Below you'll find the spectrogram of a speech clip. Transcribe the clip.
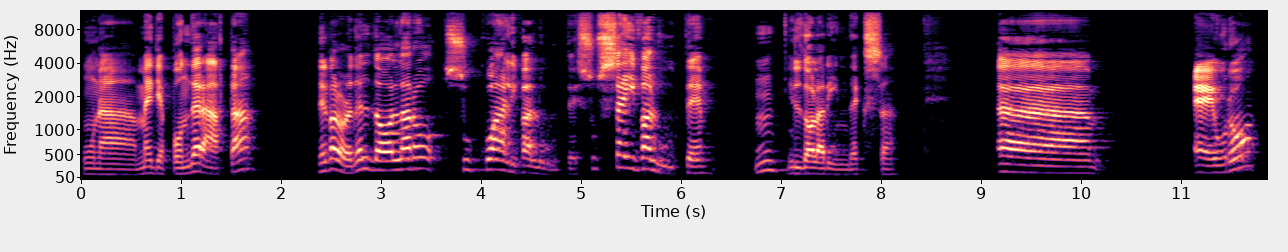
una media ponderata del valore del dollaro su quali valute? Su sei valute, mm? il dollar index. Uh, euro,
